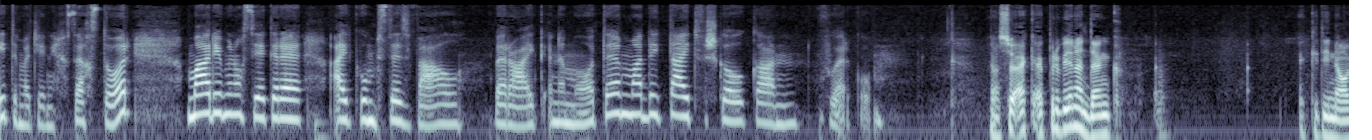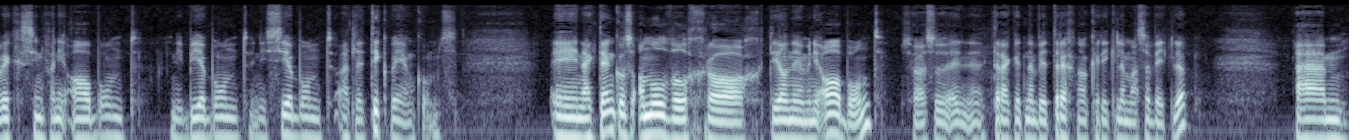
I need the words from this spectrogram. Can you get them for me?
het en wat jy in die gesig staar. Maar jy moet nog sekere uitkomste wel bereik in 'n mate, maar die tydverskil kan voorkom. Ja, so ek ek probeer dan dink ek het die naweek gesien van die A-bond en die B-bond en die C-bond atletiek byeenkomste. En ek dink ons almal wil graag deelneem aan die A-bond. So as ek trek dit nou weer terug na kurrikulum as 'n wedloop. Ehm um,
